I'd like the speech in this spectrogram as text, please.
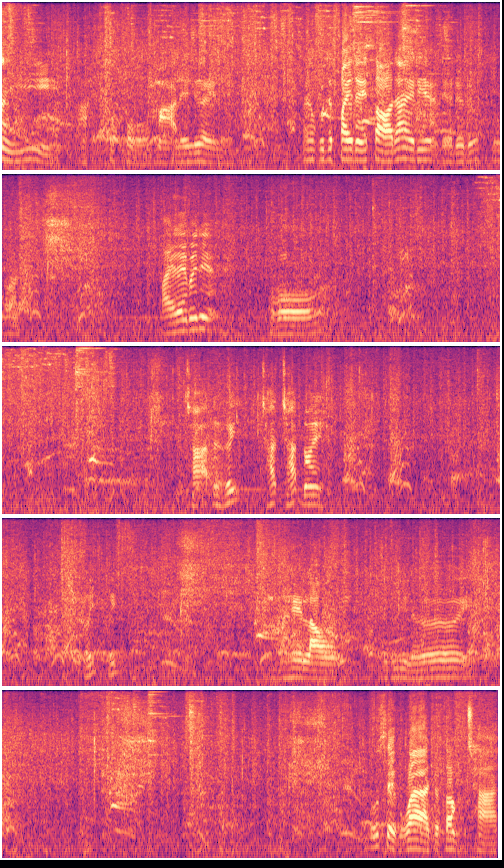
นี่อะโอ้โห มาเรื่อยๆเลย แล้วคุณจะไปไหนต่อได้เนี่ยเดี๋ยวเดี๋ยวเดี๋ยวดูก่อนไปได้ไหมเนี่ย โอ้โหชาร์จเฮ้ยชาร์จชาร์จหน่อย เฮ้ยเฮ้ยมาให้เรานี่เลยรู้สึกว่าจะต้องชาร์จ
